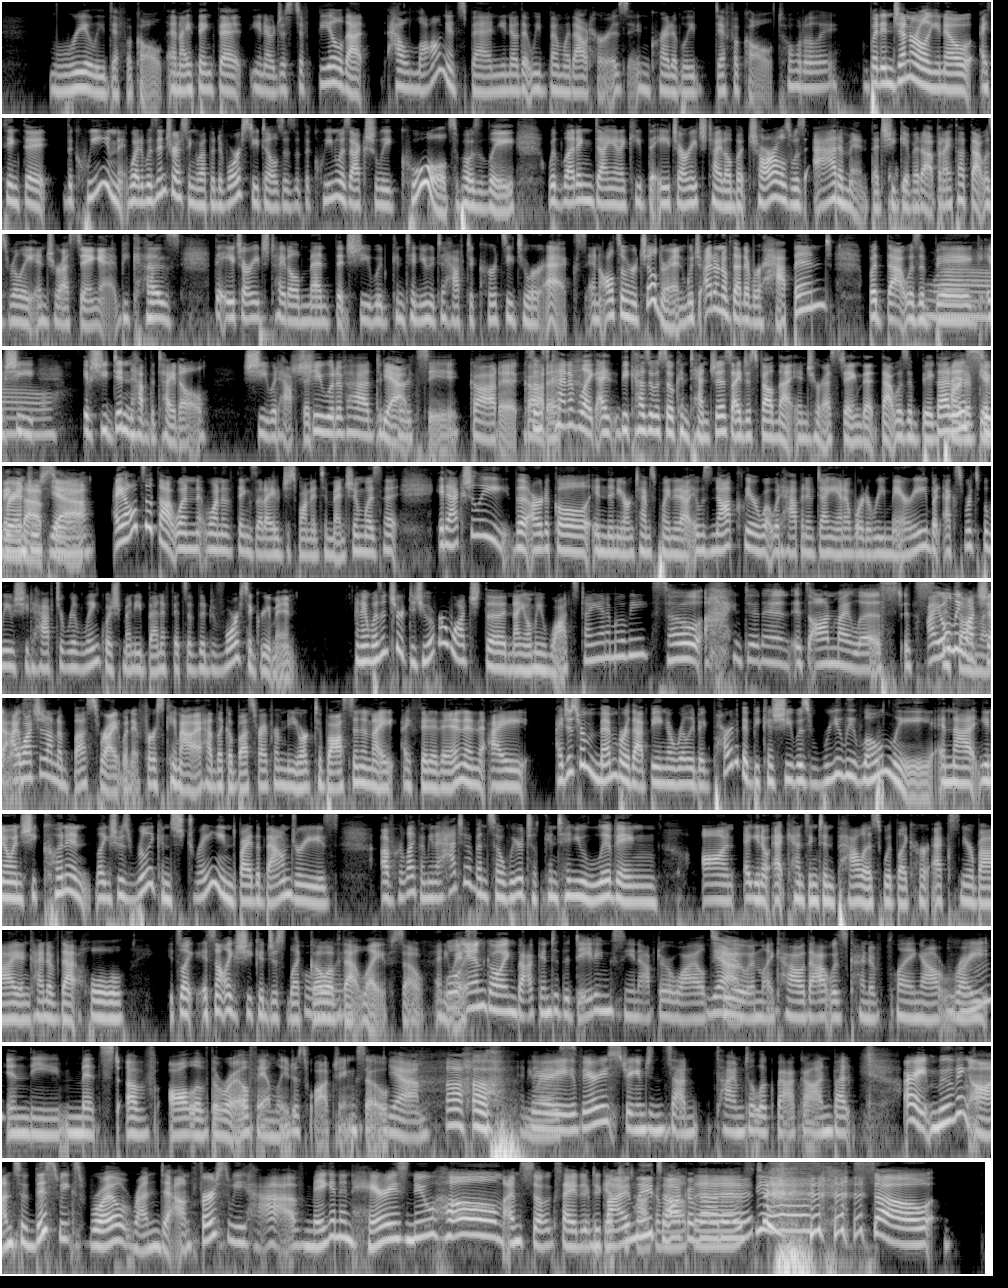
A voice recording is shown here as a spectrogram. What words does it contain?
really difficult. And I think that, you know, just to feel that how long it's been, you know, that we've been without her is incredibly difficult Totally. but in general, you know, I think that the queen, what was interesting about the divorce details is that the queen was actually cool, supposedly, with letting Diana keep the HRH title, but Charles was adamant that she give it up. And I thought that was really interesting eh, because the HRH title meant that she would continue to have to curtsy to her ex and also her children, which I don't know if that ever happened, but that was a big, if she, Wow. If she didn't have the title, she would have to she would have had to Yeah. curtsy. Got it. Got so it's it. kind of like I because it was so contentious. I just found that interesting that that was a big That part is of giving super it up. interesting. Yeah. I also thought one one of the things that I just wanted to mention was that it actually the article in the New York Times pointed out it was not clear what would happen if Diana were to remarry, but experts believe she'd have to relinquish many benefits of the divorce agreement. And I wasn't sure. Did you ever watch the Naomi Watts Diana movie? so I didn't. It's on my list. It's. I only on watched it. I watched it on a bus ride when it first came out. I had like a bus ride from New York to Boston, and I I fit it in, and I I just remember that being a really big part of it because she was really lonely, and that you know, and she couldn't like she was really constrained by the boundaries of her life. I mean, it had to have been so weird to continue living on you know at Kensington Palace with like her ex nearby and kind of that whole. It's like it's not like she could just let go of that life. So, anyway, Well, and going back into the dating scene after a while too, Yeah. and like how that was kind of playing out Mhm. right in the midst of all of the royal family just watching. So yeah. Ugh. Ugh, very, very strange and sad time to look back on. But all right, moving on. So this week's royal rundown. First, we have Meghan and Harry's new home. I'm so excited to get finally to talk, talk about this. it. Yes. so,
